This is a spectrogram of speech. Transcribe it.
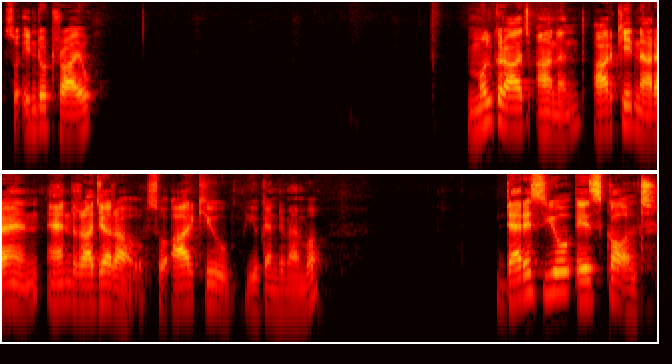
so Indo trio, Mulkraj Anand, R.K. Narayan, and Raja Rao. So R cube, you can remember. Derozio is called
